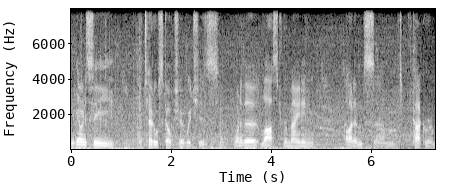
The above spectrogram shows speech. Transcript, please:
We're going to see the turtle sculpture, which is one of the last remaining items um, of Karakorum.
